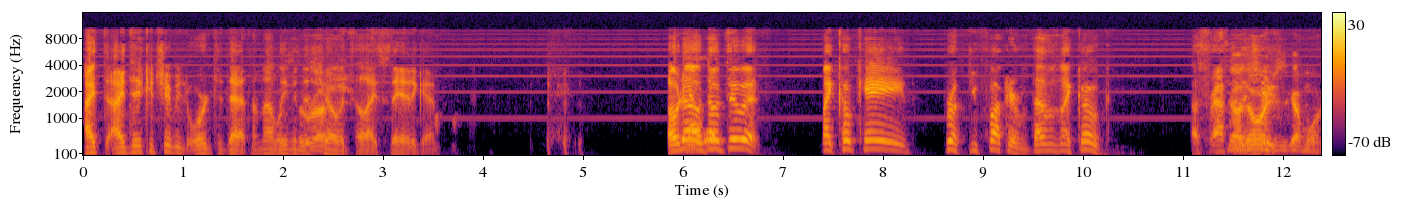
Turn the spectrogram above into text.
I, I did contribute or to death. I'm not What's leaving the the show until I say it again. oh no, Now, don't do it. My cocaine. Brooke, you fucker. That was my coke. That's for after No, the don't worry, shoot. she's got more.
